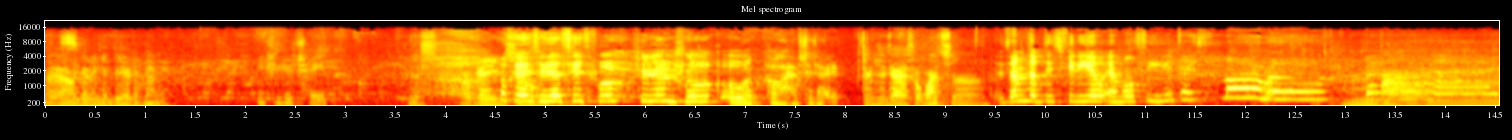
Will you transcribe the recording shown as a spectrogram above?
Oh, yeah, I'm getting a beard again. You should get shave. Yes. Okay. Okay, so so that's it for today's vlog. Oh my god, I'm so tired. thank you guys for watching. Thumbs up this video and we'll see you guys tomorrow. Mm, bye.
